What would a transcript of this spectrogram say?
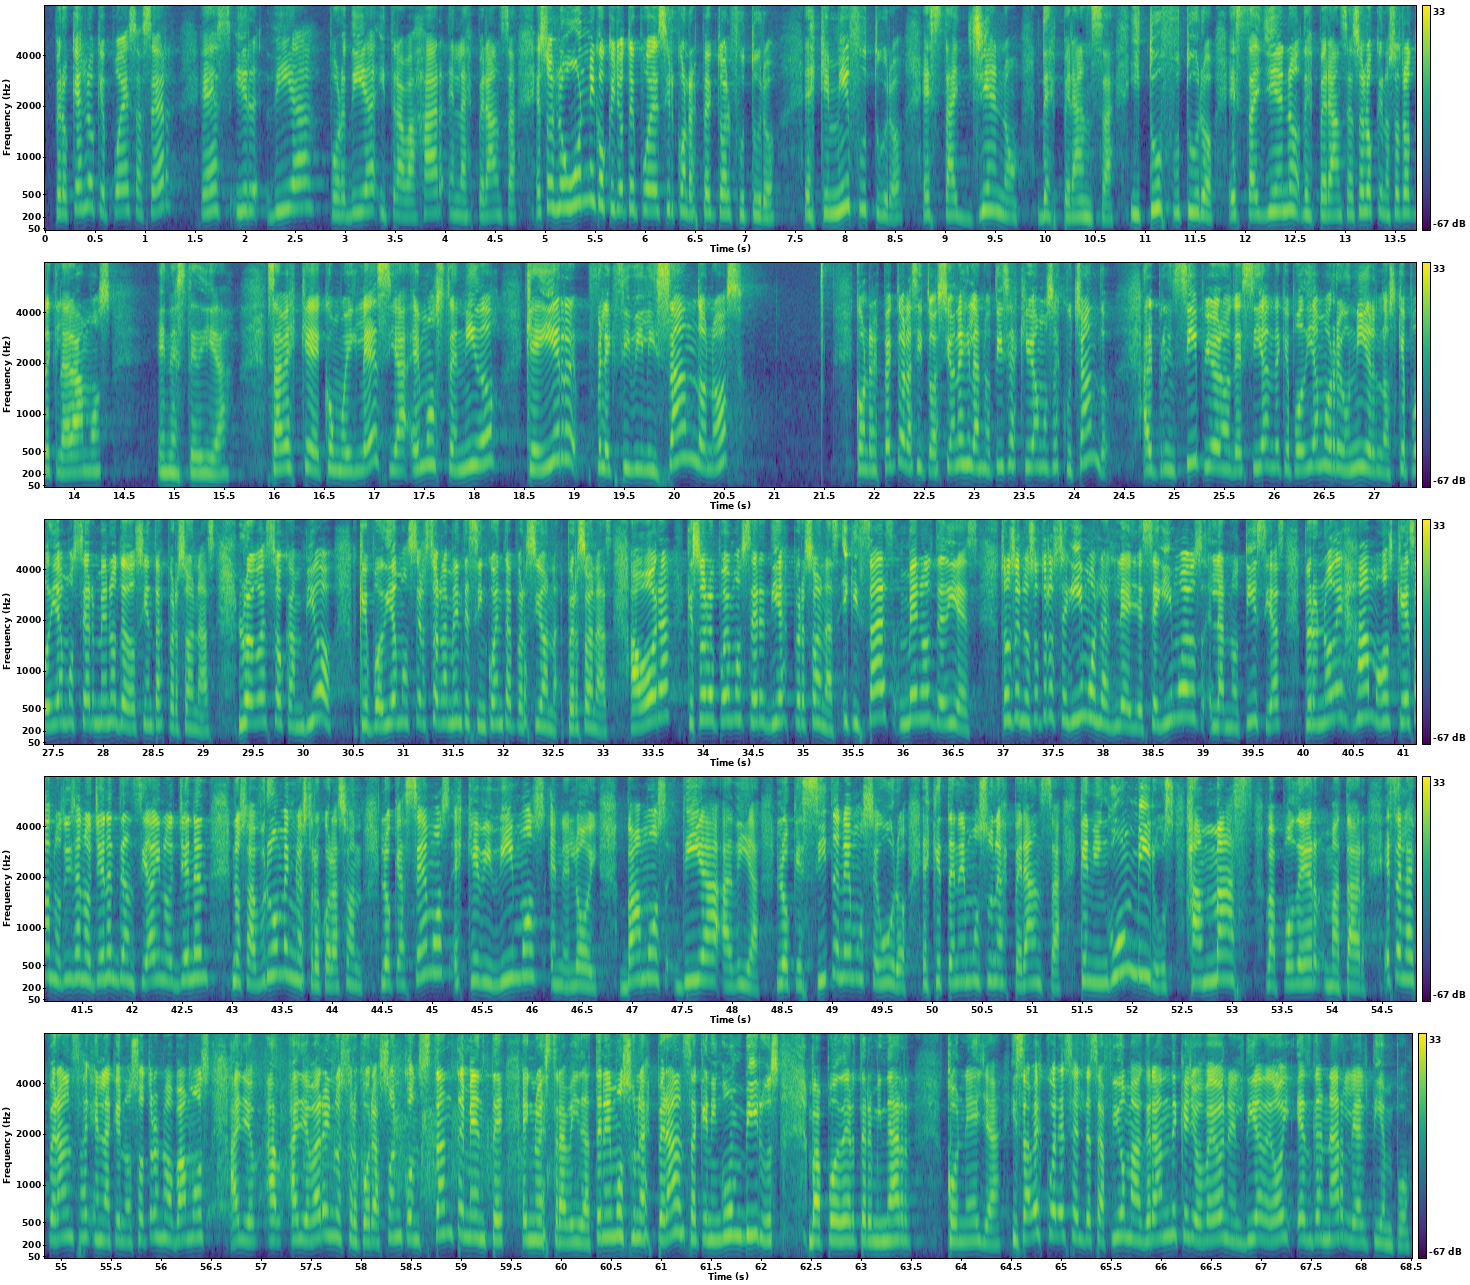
Pero ¿qué es lo que puedes hacer? Es ir día por día y trabajar en la esperanza. Eso es lo único que yo te puedo decir con respecto al futuro. Es que mi futuro está lleno de esperanza y tu futuro está lleno de esperanza. Eso es lo que nosotros declaramos en este día. Sabes que como iglesia hemos tenido que ir flexibilizándonos con respecto a las situaciones y las noticias que íbamos escuchando. Al principio nos decían de que podíamos reunirnos, que podíamos ser menos de 200 personas. Luego eso cambió, que podíamos ser solamente 50 personas. Ahora que solo podemos ser 10 personas y quizás menos de 10. Entonces nosotros seguimos las leyes, seguimos las noticias, pero no dejamos que esas noticias nos llenen de ansiedad y nos llenen, nos abrumen nuestro corazón. Lo que hacemos es que vivimos en el hoy, vamos día a día. Lo que sí tenemos seguro es que tenemos una esperanza que ni ningún virus jamás va a poder matar. Esa es la esperanza en la que nosotros nos vamos a, llevar en nuestro corazón constantemente en nuestra vida. Tenemos una esperanza que ningún virus va a poder terminar con ella. ¿Y sabes cuál es el desafío más grande que yo veo en el día de hoy? Es ganarle al tiempo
